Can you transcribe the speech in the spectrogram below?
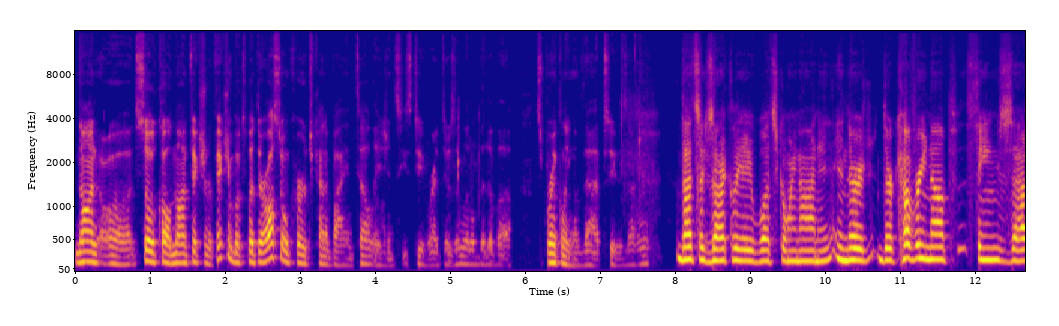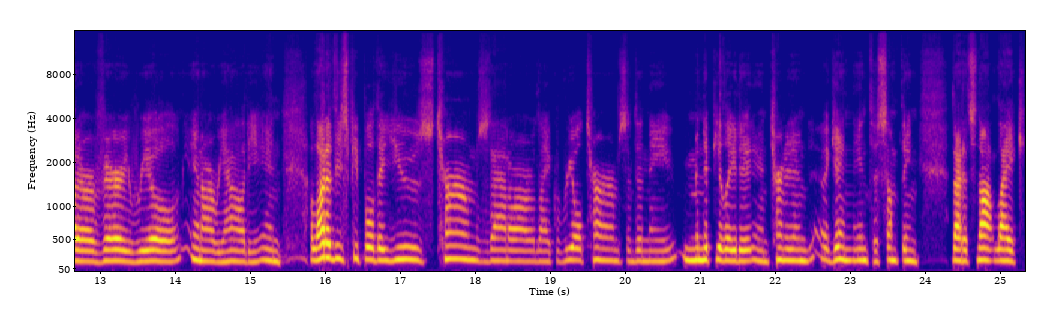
non uh, so-called nonfiction or fiction books, but they're also encouraged kind of by intel agencies too, right? There's a little bit of a sprinkling of that too. Is that right? That's exactly what's going on, and, and they're they're covering up things that are very real in our reality. And a lot of these people they use terms that are like real terms, and then they manipulate it and turn it in again into something that it's not like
